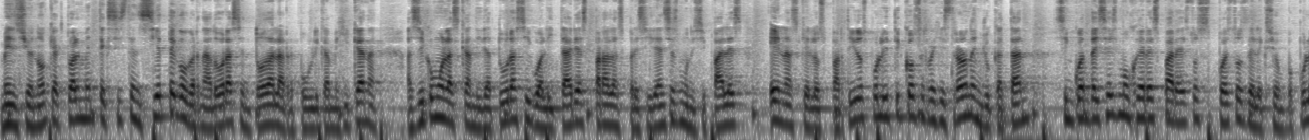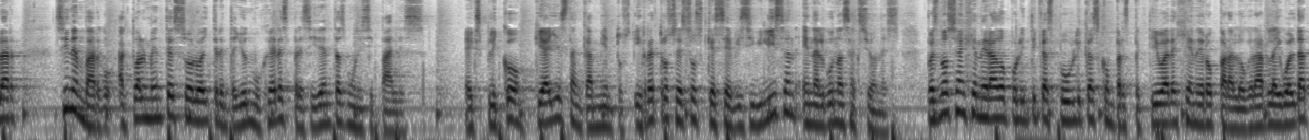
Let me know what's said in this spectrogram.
mencionó que actualmente existen siete gobernadoras en toda la República Mexicana, así como las candidaturas igualitarias para las presidencias municipales en las que los partidos políticos registraron en Yucatán 56 mujeres para estos puestos de elección popular. Sin embargo, actualmente solo hay 31 mujeres presidentas municipales. Explicó que hay estancamientos y retrocesos que se visibilizan en algunas acciones, pues no se han generado políticas públicas con perspectiva de género para lograr la igualdad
